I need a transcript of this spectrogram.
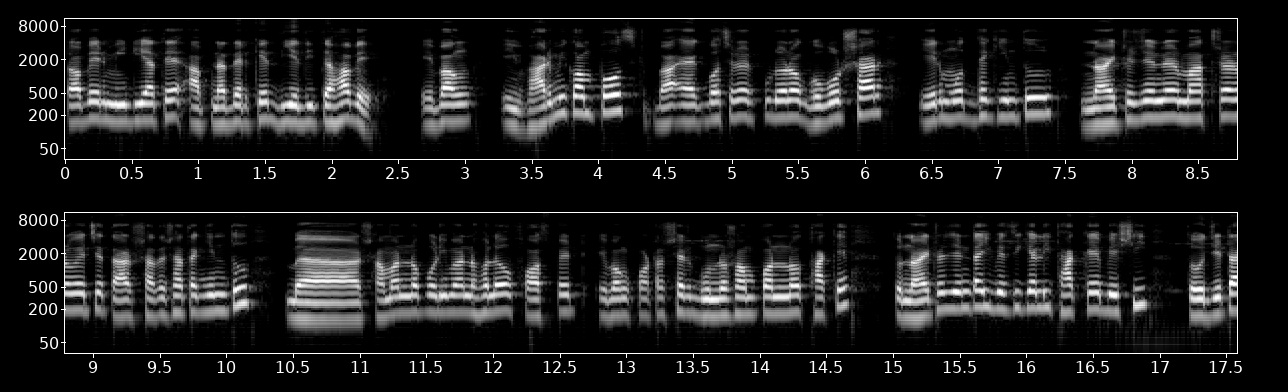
টবের মিডিয়াতে আপনাদেরকে দিয়ে দিতে হবে। এবং এই ভার্মি কম্পোস্ট বা এক বছরের পুরনো গোবর সার, এর মধ্যে কিন্তু নাইট্রোজেনের মাত্রা রয়েছে। তার সাথে সাথে কিন্তু সামান্য পরিমাণ হলেও ফসফেট এবং পটাশের গুণসম্পন্ন থাকে। তো নাইট্রোজেনটাই বেসিক্যালি থাকে বেশি। তো যেটা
